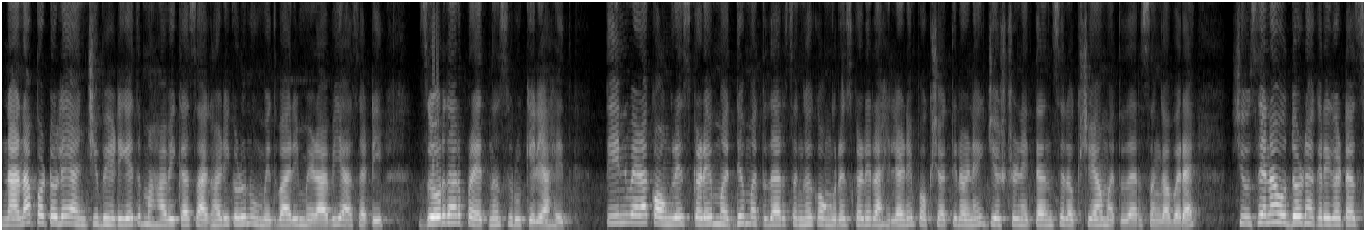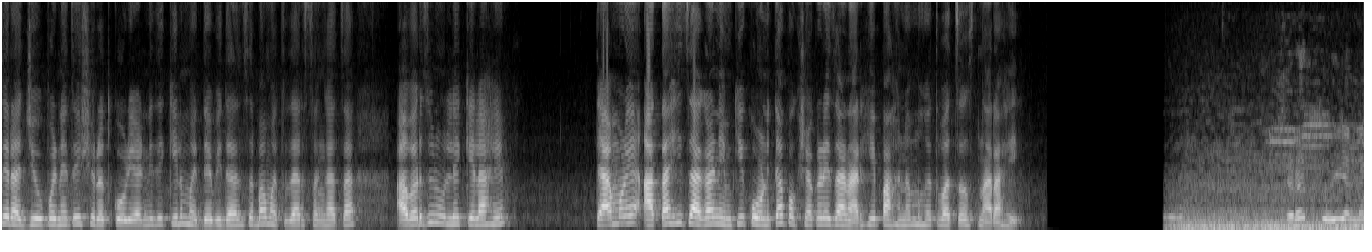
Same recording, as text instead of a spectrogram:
नाना पटोले यांची भेट घेत महाविकास आघाडीकडून उमेदवारी मिळावी यासाठी जोरदार प्रयत्न सुरू केले आहेत. तीन वेळा काँग्रेसकडे मध्य मतदारसंघ काँग्रेसकडे राहिल्याने पक्षातील अनेक ज्येष्ठ नेत्यांचं लक्ष या मतदारसंघावर आहे. शिवसेना उद्धव ठाकरे गटाचे राज्य उपनेते शरद कोळी यांनी देखील मध्य विधानसभा मतदारसंघाचा आवर्जून उल्लेख केला आहे. त्यामुळे आता ही जागा नेमकी कोणत्या पक्षाकडे जाणार हे पाहणं महत्त्वाचं असणार आहे. शरद कोळी यांना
